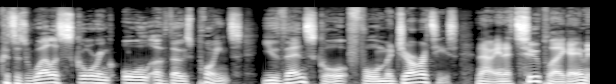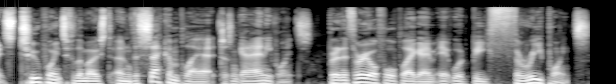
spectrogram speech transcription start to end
Because as well as scoring all of those points, you then score for majorities. Now, in a two player game, it's two points for the most, and the second player doesn't get any points. But in a three or four player game, it would be three points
